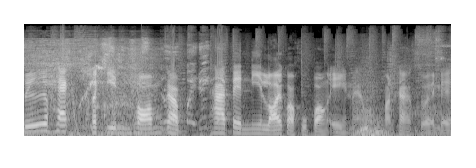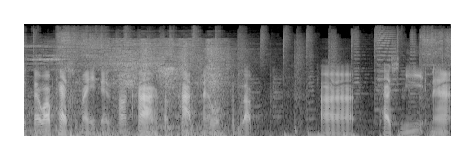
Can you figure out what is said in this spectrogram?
ซื้อแพ็คสกินพร้อมกับท่าเต้นนี่ร้อยกว่าคูปองเองนะผมค่อนข้างสวยเลย แต่ว่าแพทช์ใหม่เนี่ยค่อนข้างสำคัญนะครับผมสำหรับอ่าแพ ทช์นี้นะฮะ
